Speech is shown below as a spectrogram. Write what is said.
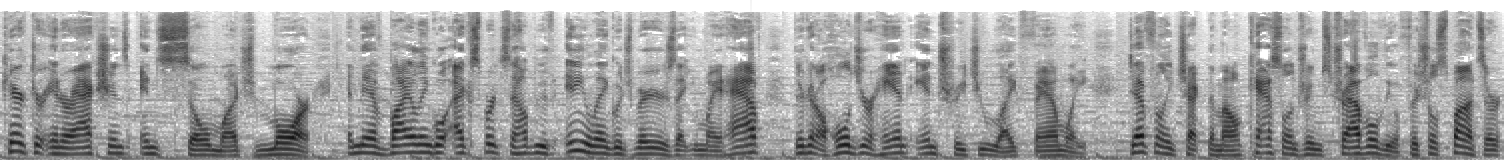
character interactions, and so much more. And they have bilingual experts to help you with any language barriers that you might have. They're going to hold your hand and treat you like family. Definitely check them out. Castle and Dreams Travel, the official sponsor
